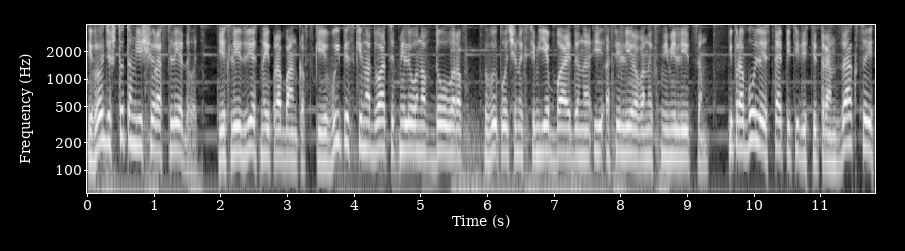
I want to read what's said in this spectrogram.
И вроде что там еще расследовать, если известны и про банковские выписки на 20 миллионов долларов, выплаченных семье Байдена и аффилированных с ними лицам, и про более 150 транзакций,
